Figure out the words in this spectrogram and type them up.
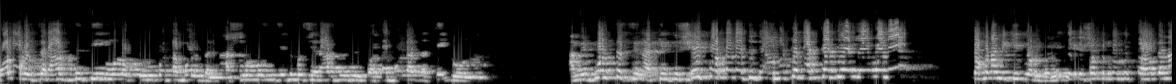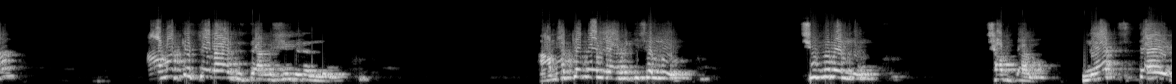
বলা হয়েছে রাজনীতিমূলক কোন কথা বলবেন না, আসলে মসজিদে বসে রাজনীতির কথা বলাটা ঠিক না। আমি বলতেছি না, কিন্তু সেই কথাটা যদি আমাকে ধাক্কা দিয়ে কেউ বলে, তখন আমি কি করব? নিজেকে সতর্ক করতে হবে না? আমাকে চড়ায় দিতে আমি শিবিরের লোক। আমাকে বলে আমি কিসের লোক? শিবিরের লোক। সাবধান। নেক্সট টাইম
